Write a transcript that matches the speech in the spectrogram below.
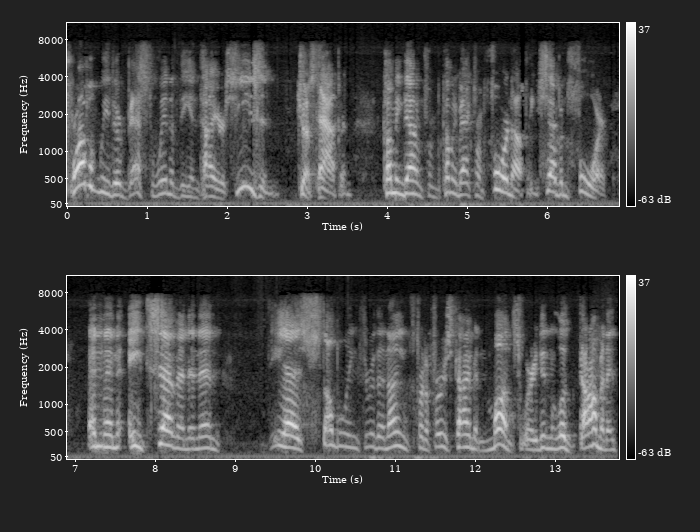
probably their best win of the entire season just happened. Coming down from coming back from four nothing, seven four, and then eight seven, and then Diaz stumbling through the ninth for the first time in months where he didn't look dominant,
